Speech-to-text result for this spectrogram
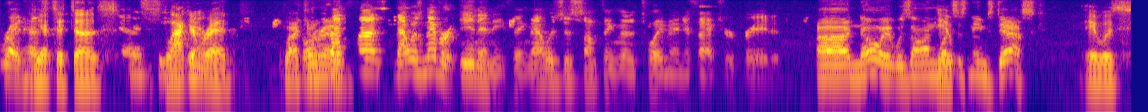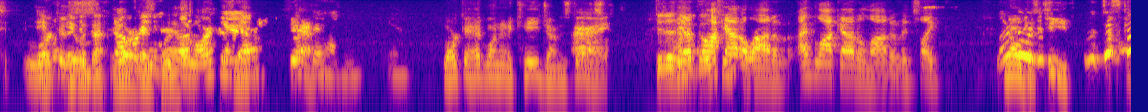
Right. Has Yes, it does. Yes. Black and red. Black and red. that's not. That was never in anything. That was just something that a toy manufacturer created. Uh, no, it was on Ew. what's his name's desk. It was. It, Lorca's it was a, Discovery? Lorca's Was desk. on Lorca's Yeah. desk? Yeah, Parker had one. Lorca had one in a cage on his desk. right. Did it Yeah, I have a block out a lot of. I block out a lot of. It's like Lorca No, was but a- teeth. well, Disco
